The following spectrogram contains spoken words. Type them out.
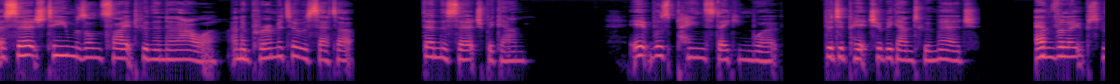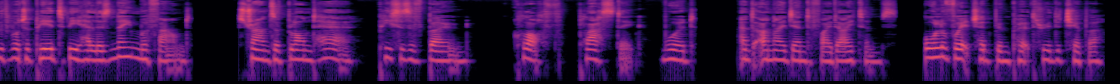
A search team was on site within an hour and a perimeter was set up. Then the search began. It was painstaking work, but a picture began to emerge. Envelopes with what appeared to be Helle's name were found strands of blonde hair, pieces of bone, cloth, plastic, wood, and unidentified items, all of which had been put through the chipper.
